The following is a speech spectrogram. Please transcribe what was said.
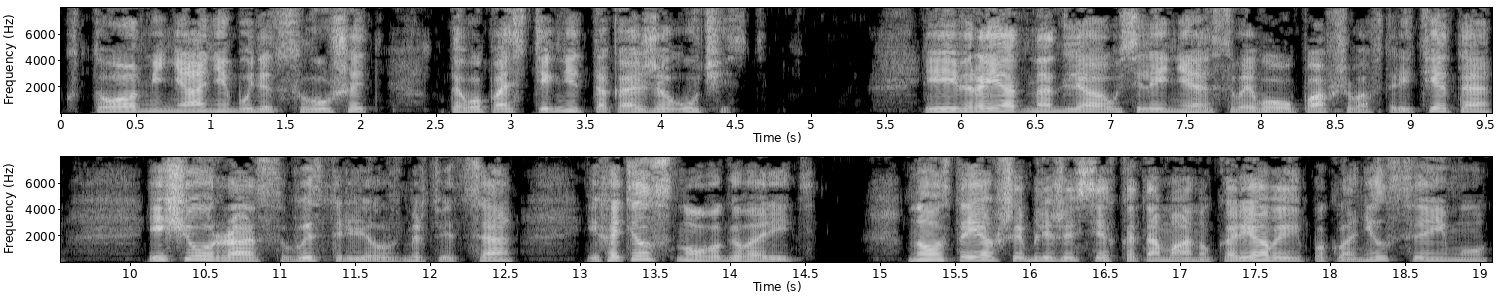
«Кто меня не будет слушать, того постигнет такая же участь». И, вероятно, для усиления своего упавшего авторитета еще раз выстрелил в мертвеца и хотел снова говорить, но стоявший ближе всех к атаману корявый поклонился ему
